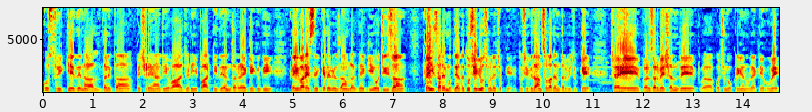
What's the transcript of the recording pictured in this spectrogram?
ਉਸ ਤਰੀਕੇ ਦੇ ਨਾਲ ਦਲਿਤਾਂ, ਪਿਛੜਿਆਂ ਦੀ ਆਵਾਜ਼ ਜਿਹੜੀ ਪਾਰਟੀ ਦੇ ਅੰਦਰ ਰਹਿ ਕੇ, ਕਿਉਂਕਿ ਕਈ ਵਾਰ ਇਸ ਤਰੀਕੇ ਦੇ ਵੀ ਇਲਜ਼ਾਮ ਲੱਗਦੇ ਕਿ ਉਹ ਚੀਜ਼ਾਂ ਕਈ ਸਾਰੇ ਮੁੱਦਿਆਂ ਤੇ ਤੁਸੀਂ ਵੀ ਉਸ ਵੇਲੇ ਚੁੱਕੇ, ਤੁਸੀਂ ਵਿਧਾਨ ਸਭਾ ਦੇ ਅੰਦਰ ਵੀ ਚੁੱਕੇ, ਚਾਹੇ ਰਿਜ਼ਰਵੇਸ਼ਨ ਦੇ ਕੁਝ ਨੌਕਰੀਆਂ ਨੂੰ ਲੈ ਕੇ ਹੋਵੇ,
